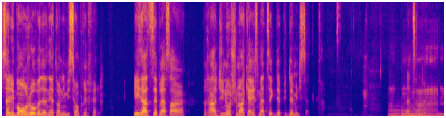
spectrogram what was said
Salut Bonjour va devenir ton émission préférée. Les antidépresseurs rendent Gino Chouinard charismatique depuis 2007. Mmh.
